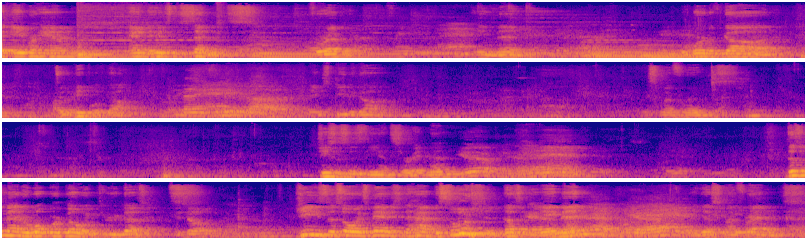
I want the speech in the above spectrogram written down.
to Abraham and to his descendants forever. Amen. The word of God to the people of God. Thanks be to God. Yes, my friends. Jesus is the answer, amen? Yeah. Amen. Doesn't matter what we're going through, does it? You know? Jesus always manages to have the solution, doesn't he? Amen? Yes, my friends.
